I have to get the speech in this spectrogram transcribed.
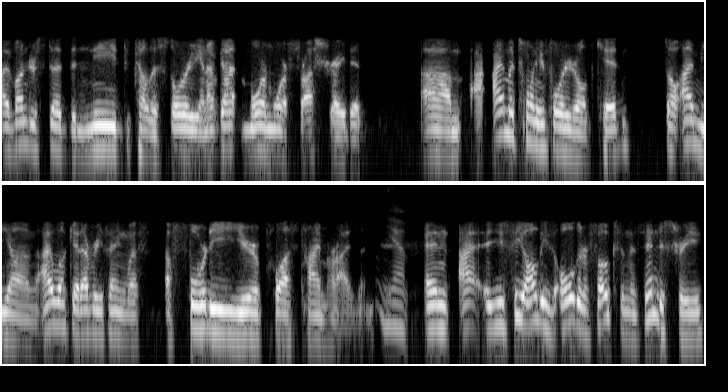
I've understood the need to tell the story, and I've got more and more frustrated. Um, I, I'm a 24 year old kid so I'm young. I look at everything with a 40 year plus time horizon. Yeah. And I, you see all these older folks in this industry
